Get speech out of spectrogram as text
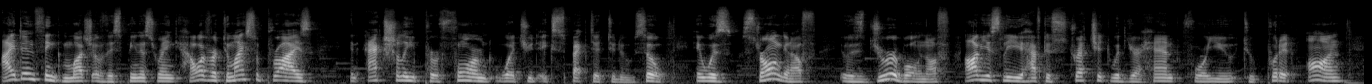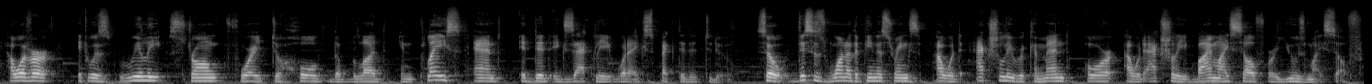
I didn't think much of this penis ring. However, to my surprise, it actually performed what you'd expect it to do. So it was strong enough, it was durable enough. Obviously, you have to stretch it with your hand for you to put it on. However, it was really strong for it to hold the blood in place and it did exactly what I expected it to do. So this is one of the penis rings I would actually recommend or I would actually buy myself or use myself.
